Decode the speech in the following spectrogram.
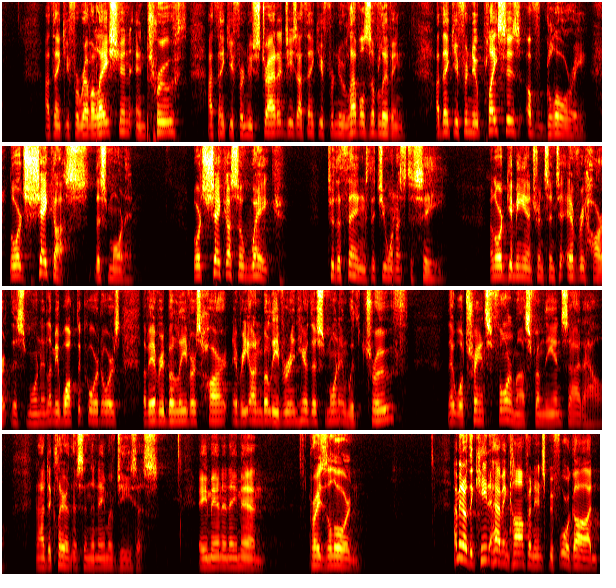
I thank you for revelation and truth. I thank you for new strategies. I thank you for new levels of living. I thank you for new places of glory. Lord, shake us this morning. Lord, shake us awake to the things that you want us to see. And Lord, give me entrance into every heart this morning. Let me walk the corridors of every believer's heart, every unbeliever in here this morning with truth that will transform us from the inside out. And I declare this in the name of Jesus. Amen and amen. Praise the Lord. I mean, the key to having confidence before God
